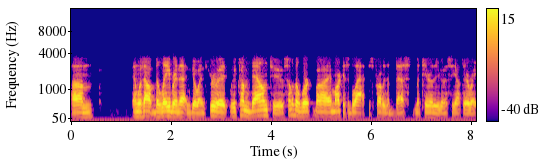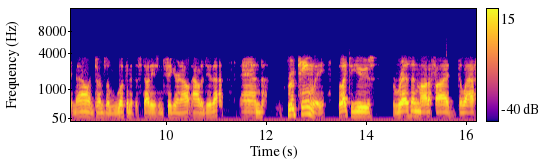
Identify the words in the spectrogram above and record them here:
Um, and without belaboring that and going through it, we've come down to some of the work by Markus Blatz is probably the best material you're going to see out there right now in terms of looking at the studies and figuring out how to do that. And routinely, we like to use resin modified glass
